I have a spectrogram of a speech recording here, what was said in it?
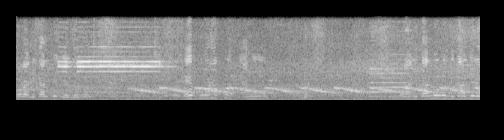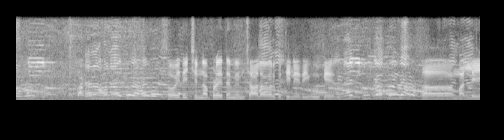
थोड़ा निकाल के दे दो ए पूरा नको ना नहीं है थोड़ा निकाल दो निकाल के दो बटा ना होना है तो है वो సో ఇది చిన్నప్పుడైతే మేము చాలా వరకు తినేది ఊకే नहीं, तू जा तू जा ఆ, మళ్ళీ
